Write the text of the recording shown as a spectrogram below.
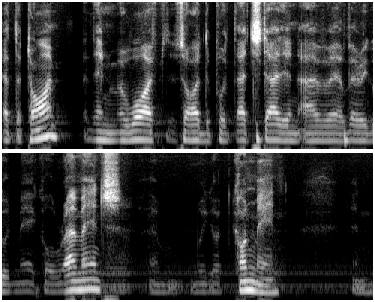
at the time. And then my wife decided to put that stallion over our very good mare called Romance, and we got Conman. And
